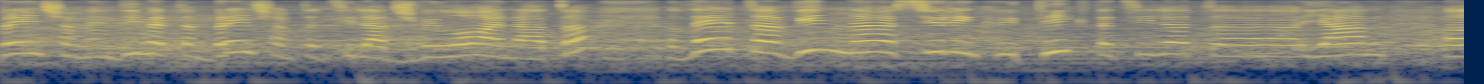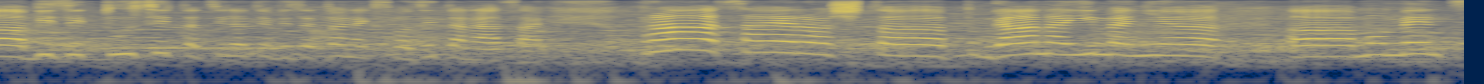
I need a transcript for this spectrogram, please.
brendshëm, mendimit të brendshëm të cilat zhvillohen atë dhe të vijnë në syrin kritik të cilët janë vizituesit të cilët i vizitojnë ekspozitën e asaj. Pra, sa herë është nga ana ime një moment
